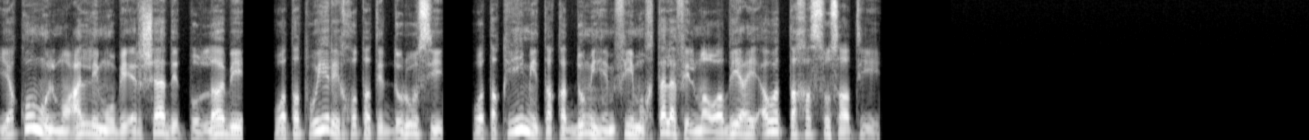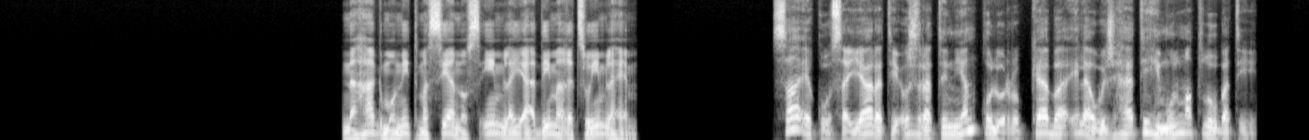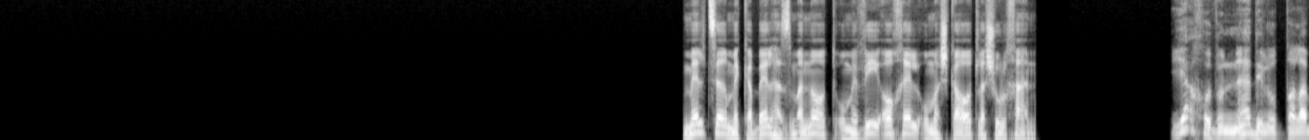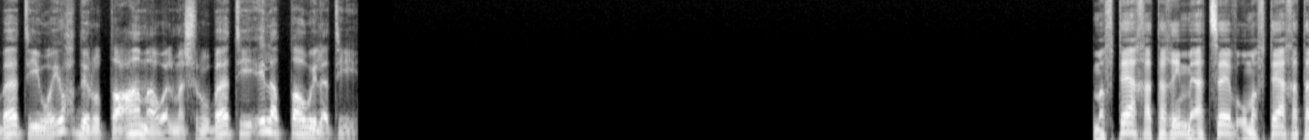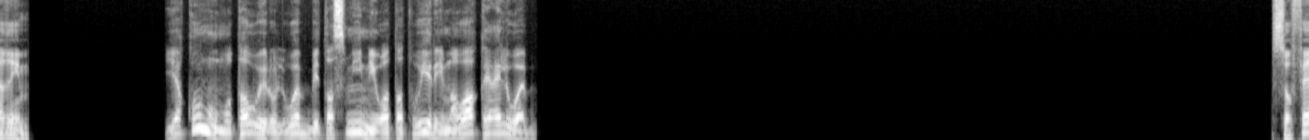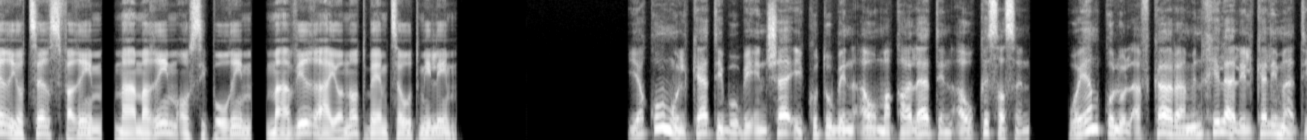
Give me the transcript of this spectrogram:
يقوم المعلم بإرشاد الطلاب وتطوير خطط الدروس وتقييم تقدمهم في مختلف المواضيع أو التخصصات. נהג מונית מסיע נוסעים ליעדים הרצויים להם. سائق سيارة أجرة ينقل الركاب إلى وجهاتهم المطلوبة. מלצר מקבל הזמנות ומביא אוכל ומשקאות לשולחן. يأخذ النادل الطلبات ويحضر الطعام والمشروبات إلى الطاولة. מפתח אתרים מעצב ומפתח אתרים. يقوم مطور الويب بتصميم وتطوير مواقع الويب. סופר יוצר ספרים, מאמרים או סיפורים, מעביר רעיונות באמצעות מילים. يقوم الكاتب بإنشاء كتب أو مقالات أو قصص، وينقل الأفكار من خلال الكلمات.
